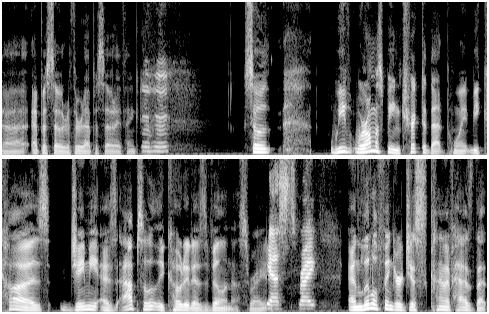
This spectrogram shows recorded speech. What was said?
uh episode or third episode i think mm-hmm. so we've we're almost being tricked at that point because jaime is absolutely coded as villainous right yes right and Littlefinger just kind of has that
